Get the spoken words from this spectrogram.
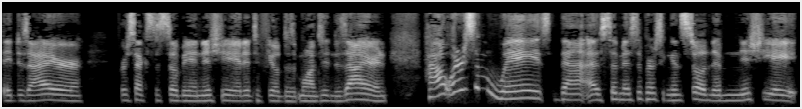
they desire for sex to still be initiated to feel wanted and desired. How? What are some ways that a submissive person can still initiate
